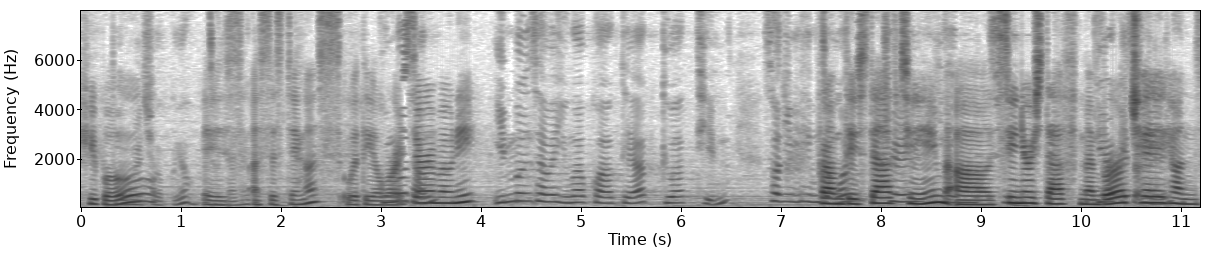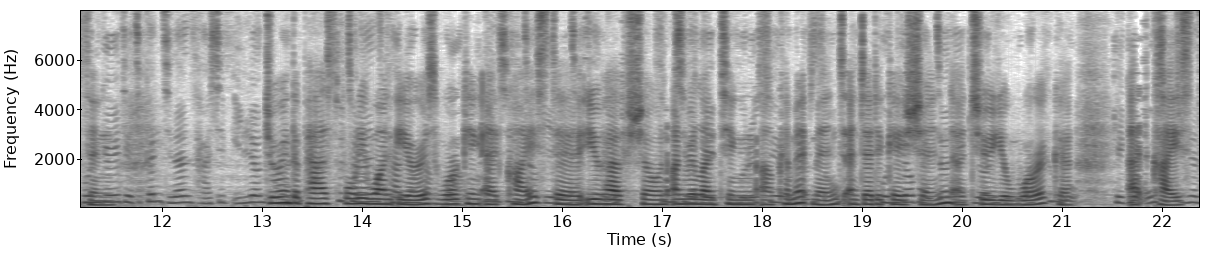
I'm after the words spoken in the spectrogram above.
Hubo 도움을 주었고요. is assisting us with the award 공로상 ceremony. 인문사회융합과학대학 교학팀 선임 행정원 from the staff team, uh, senior staff member Choi Hyun-sung, during the past 41 years working at KAIST, uh, you have shown unrelenting uh, commitment and dedication to your work at KAIST.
